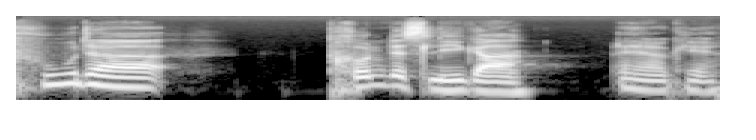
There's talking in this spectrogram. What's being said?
Puder. Bundesliga. Ja, okay.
